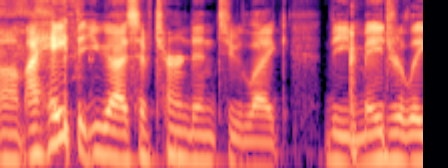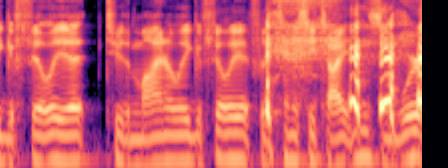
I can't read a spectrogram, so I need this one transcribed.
Um, I hate that you guys have turned into like the major league affiliate to the minor league affiliate for the Tennessee Titans. And we're,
